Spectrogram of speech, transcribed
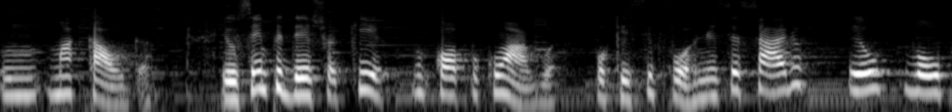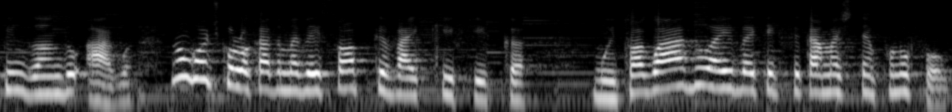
um, uma calda. Eu sempre deixo aqui um copo com água, porque se for necessário, eu vou pingando água. Não gosto de colocar de uma vez só, porque vai que fica muito aguado, aí vai ter que ficar mais tempo no fogo.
